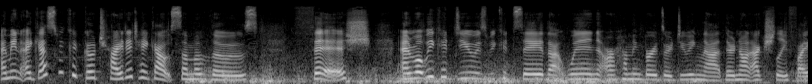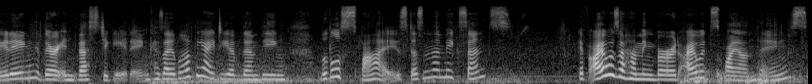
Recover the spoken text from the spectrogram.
I mean, I guess we could go try to take out some of those fish. And what we could do is we could say that when our hummingbirds are doing that, they're not actually fighting, they're investigating. Because I love the idea of them being little spies. Doesn't that make sense? if I was a hummingbird, I would spy on things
